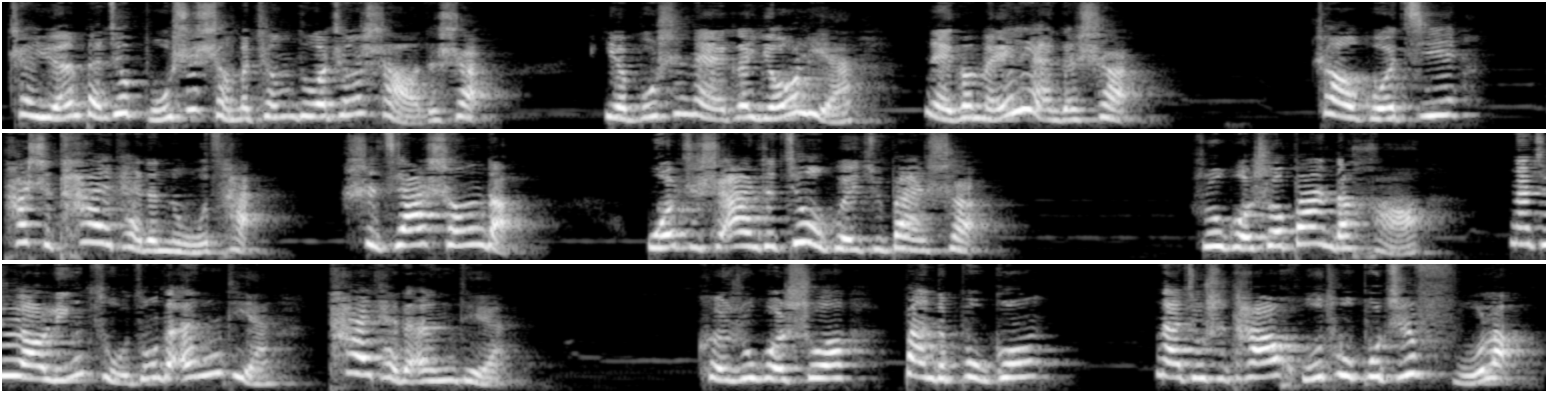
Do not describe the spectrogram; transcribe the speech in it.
这原本就不是什么争多争少的事儿，也不是哪个有脸哪个没脸的事儿。赵国基他是太太的奴才，是家生的，我只是按着旧规矩办事儿。如果说办得好，那就要领祖宗的恩典，太太的恩典。可如果说办得不公，那就是他糊涂不知福了，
